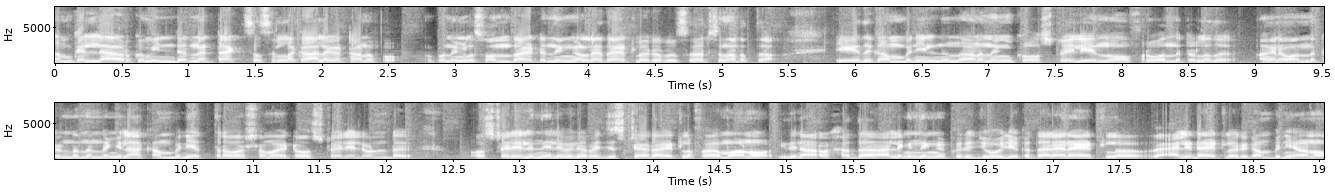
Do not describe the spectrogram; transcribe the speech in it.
നമുക്ക് എല്ലാവർക്കും ഇന്റർനെറ്റ് ആക്സസ് ഉള്ള കാലഘട്ടമാണ് ഇപ്പോൾ അപ്പോൾ നിങ്ങൾ സ്വന്തമായിട്ട് നിങ്ങളുടേതായിട്ടുള്ള ഒരു റിസർച്ച് നടത്തുക. ഏത് കമ്പനിയിൽ നിന്നാണ് നിങ്ങൾക്ക് ഓസ്ട്രേലിയയിൽ നിന്ന് ഓഫർ വന്നിട്ടുള്ളത്? അങ്ങനെ വന്നിട്ടുണ്ടെന്നുണ്ടെങ്കിൽ ആ കമ്പനി എത്ര വർഷമായിട്ട് ഓസ്ട്രേലിയയിലുണ്ട്? ഓസ്ട്രേലിയയിൽ നിലവിൽ രജിസ്റ്റേർഡ് ആയിട്ടുള്ള ഫേം ആണോ? ഇതിന് അർഹത അല്ലെങ്കിൽ നിങ്ങൾക്കൊരു ജോലിയൊക്കെ തരാനായിട്ടുള്ള വാലിഡ് ആയിട്ടുള്ള ഒരു കമ്പനിയാണോ?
